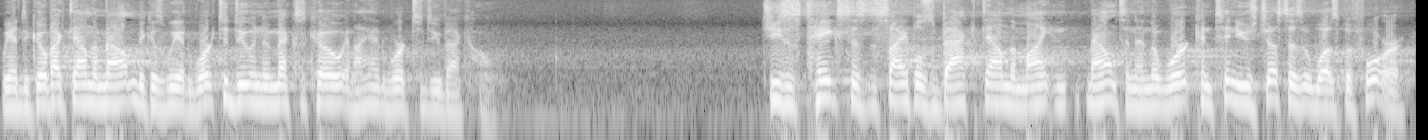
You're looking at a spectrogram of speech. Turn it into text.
We had to go back down the mountain because we had work to do in New Mexico and I had work to do back home. Jesus takes his disciples back down the mountain, and the work continues just as it was before.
